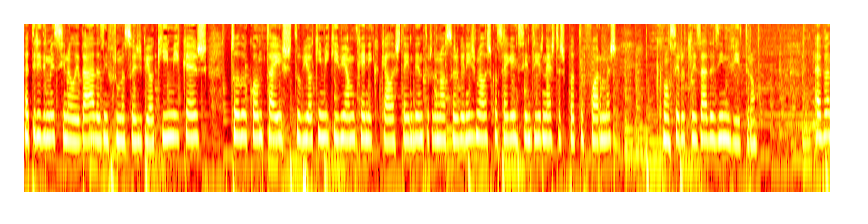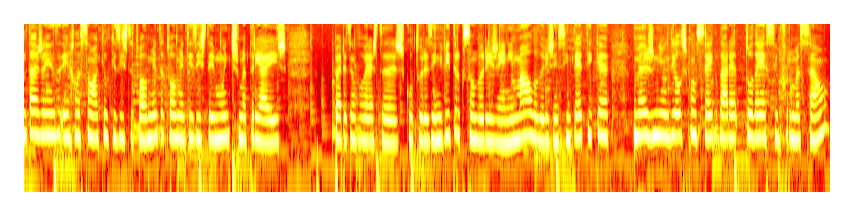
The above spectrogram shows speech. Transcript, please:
a tridimensionalidade, as informações bioquímicas, todo o contexto bioquímico e biomecânico que elas têm dentro do nosso organismo, elas conseguem sentir nestas plataformas que vão ser utilizadas in vitro. A vantagem em relação àquilo que existe atualmente, atualmente existem muitos materiais para desenvolver estas culturas in vitro, que são de origem animal ou de origem sintética, mas nenhum deles consegue dar toda essa informação.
